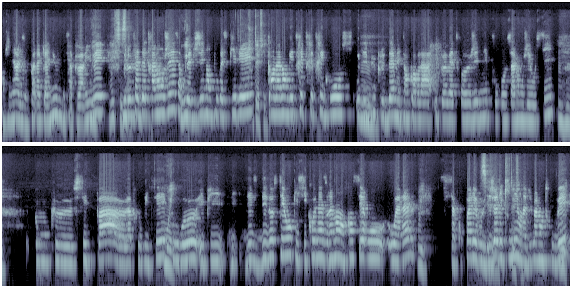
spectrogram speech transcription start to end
en général, ils n'ont pas la canule, mais ça peut arriver. mais le fait d'être allongé, ça peut être gênant pour respirer. Quand la langue est très, très, très grosse, au mm. début, que le DEM est encore là, ils peuvent être euh, gênés pour s'allonger aussi. Mm-hmm. Donc, c'est pas la priorité pour eux. Et puis, des, des ostéos qui s'y connaissent vraiment en cancéro-ORL, ça court pas les rues. Déjà, les kinés, on a du mal à en trouver.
